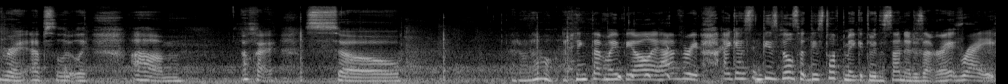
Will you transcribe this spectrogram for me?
Right. Absolutely. Um, okay. So. I don't know. I think that might be all I have for you. I guess these bills, they still have to make it through the Senate. Is that right? Right.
